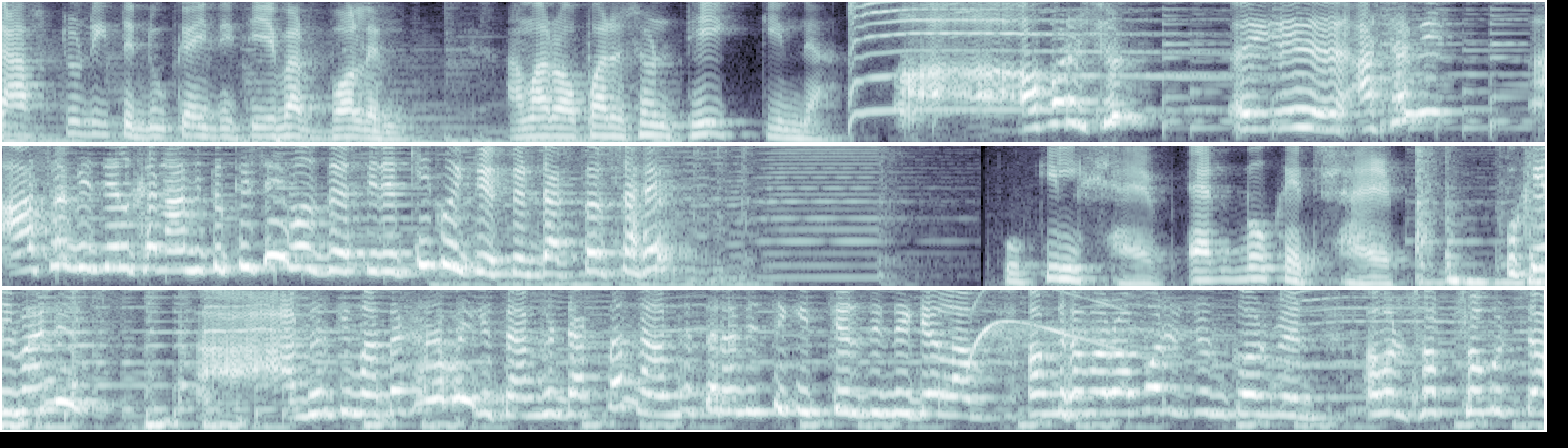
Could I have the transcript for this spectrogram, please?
কাস্টডিতে ঢুকাই দিছি এবার বলেন আমার অপারেশন ঠিক কি না অপারেশন আসামি? আসামি জেলখানা আমি তো কিছুই বলতে আসছি না। কি কইতেছেন ডাক্তার সাহেব? উকিল সাহেব অ্যাডভোকেট সাহেব। উকিল মানে? আপনার কি মাথা খারাপ হয়ে গেছে? আমি ডাক্তার না আপনার আমি চিকিৎসার জন্য গেলাম। আপনি আমার অপারেশন করবেন। আমার সব সমস্যা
